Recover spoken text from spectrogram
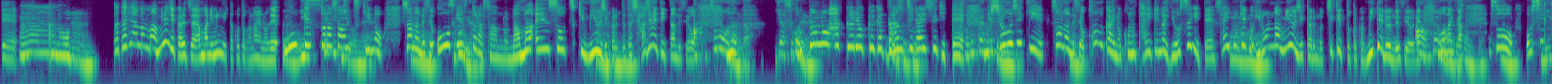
て、ああのうん私あの、まあ、ミュージカル自体あんまり見に行ったことがないので、うんオーケストラさん付きの、そうなんですよ、うん。オーケストラさんの生演奏付きミュージカルってうんうんうん私初めて行ったんですよ。あ、そうなんだ。いや、すごい音ねの。迫力が段違いすぎて、正直、そうなんですよ、うん今回のこの体験が良すぎて、最近結構うんいろんなミュージカルのチケットとか見てるんですよね。うもうなんんか。そうう、ん推しが出演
